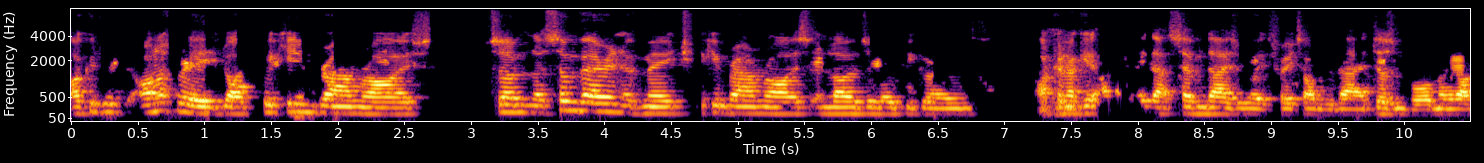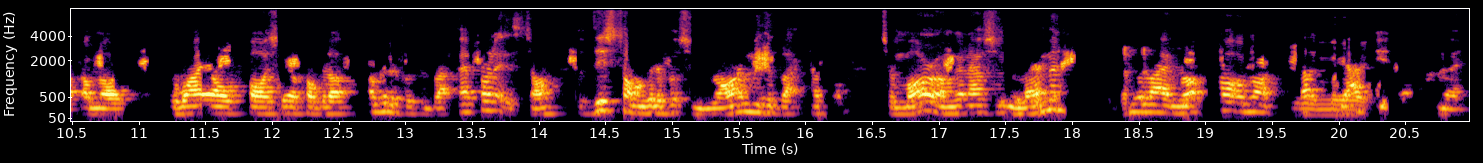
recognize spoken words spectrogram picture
I could just honestly like chicken, brown rice, some there's some variant of meat, chicken, brown rice, and loads of leafy greens. I can, I mm-hmm. can eat that seven days a week, three times a day. It doesn't bore me. Like I'm like the way I'll spice it up. I'll be like, I'm going to put some black pepper on it this time. But this time I'm going to put some lime with the black pepper. Tomorrow I'm going to have some lemon. Himalayan rock salt. I'm like, that's the happy.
